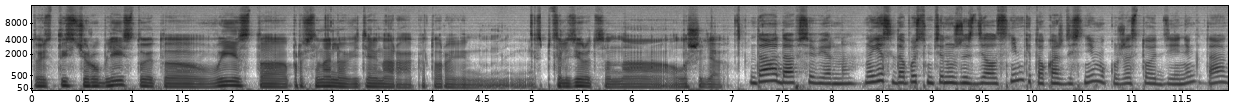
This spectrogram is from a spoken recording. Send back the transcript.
То есть тысяча рублей стоит э, выезд э, профессионального ветеринара, который специализируется на лошадях. Да, да, все верно. Но если, допустим, тебе нужно сделать снимки, то каждый снимок уже стоит денег, да,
